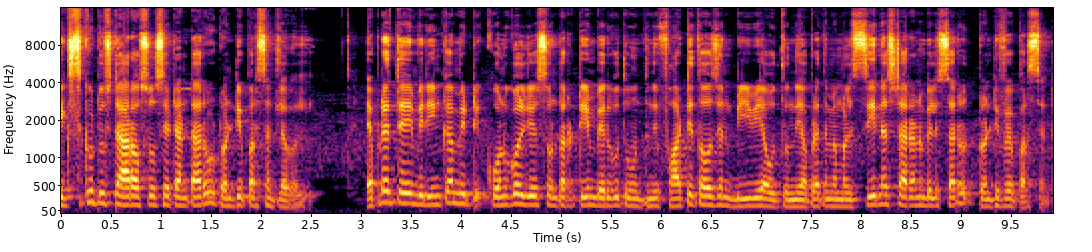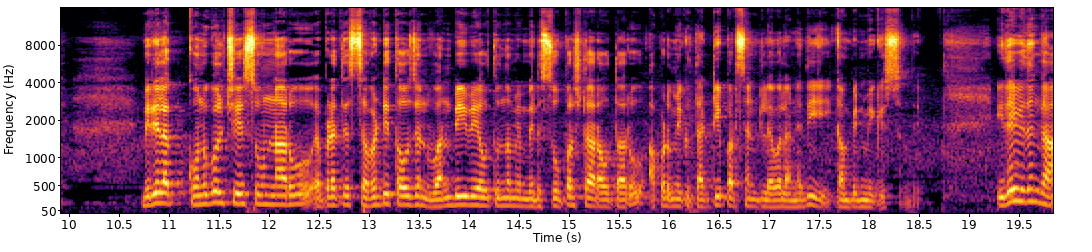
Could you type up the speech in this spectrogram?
ఎగ్జిక్యూటివ్ స్టార్ అసోసియేట్ అంటారు ట్వంటీ పర్సెంట్ లెవెల్. ఎప్పుడైతే మీరు ఇంకా మీ కొనుగోలు చేస్తుంటారు టీం పెరుగుతూ ఉంటుంది ఫార్టీ థౌజండ్ బీవీ అవుతుంది అప్పుడైతే మిమ్మల్ని సీనియర్ స్టార్ అని పిలుస్తారు ట్వంటీ ఫైవ్ పర్సెంట్. మీరు ఇలా కొనుగోలు చేస్తూ ఉన్నారు ఎప్పుడైతే సెవెంటీ థౌజండ్ వన్ బీవీ అవుతుందో మీరు సూపర్ స్టార్ అవుతారు అప్పుడు మీకు థర్టీ పర్సెంట్ లెవెల్ అనేది కంపెనీ మీకు ఇస్తుంది. ఇదే విధంగా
